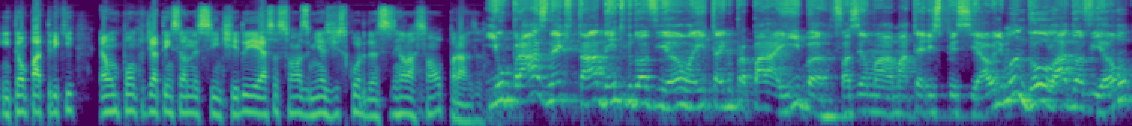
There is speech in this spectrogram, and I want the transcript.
Então, Patrick é um ponto de atenção nesse sentido e essas são as minhas discordâncias em relação ao Prazo. E o Praz, né, que tá dentro do avião aí, tá indo para Paraíba fazer uma matéria especial, ele mandou lá do avião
